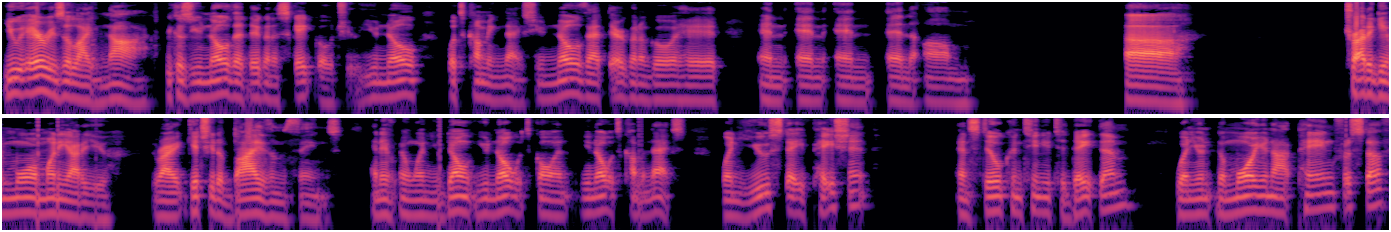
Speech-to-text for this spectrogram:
You Aries are like, nah, because you know that they're going to scapegoat you. You know what's coming next. You know that they're going to go ahead and, and, and, and, um, uh, try to get more money out of you, right? Get you to buy them things. And if, and when you don't, you know what's going, you know what's coming next. When you stay patient and still continue to date them, when you're, the more you're not paying for stuff,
